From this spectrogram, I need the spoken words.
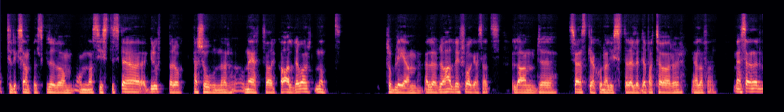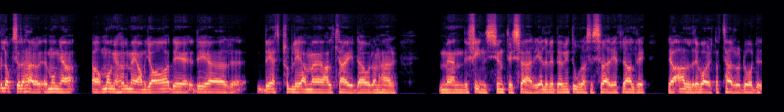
att till exempel skriva om, om nazistiska grupper och personer och nätverk har aldrig varit något problem, eller det har aldrig ifrågasatts bland eh, svenska journalister eller debattörer i alla fall. Men sen är det väl också det här, eh, många, ja, många höll med om, ja det, det, är, det är ett problem med al-Qaida och de här, men det finns ju inte i Sverige, eller vi behöver inte oroa oss i Sverige, för det har aldrig, det har aldrig varit något terrordåd,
